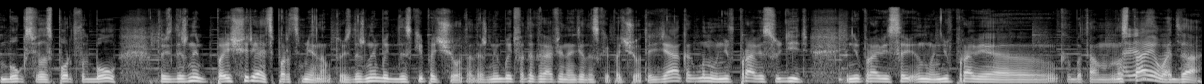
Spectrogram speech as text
бокс, велоспорт, футбол. То есть должны поощрять спортсменов, то есть должны быть доски почета, должны быть фотографии на этих досках почета. Я как бы ну, не вправе судить, не вправе, ну, не вправе э, как бы там настаивать, да,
